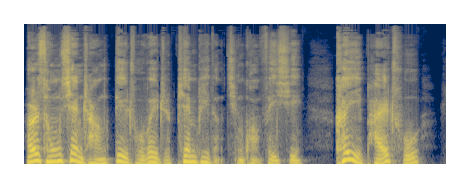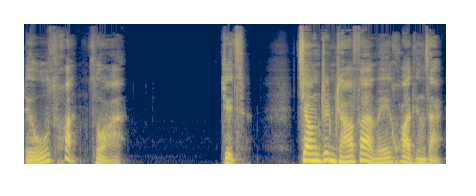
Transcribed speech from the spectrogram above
而从现场地处位置偏僻等情况分析，可以排除流窜作案。据此，将侦查范围划定在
